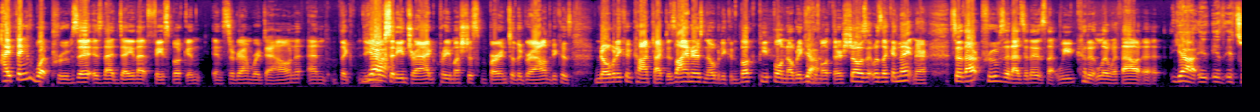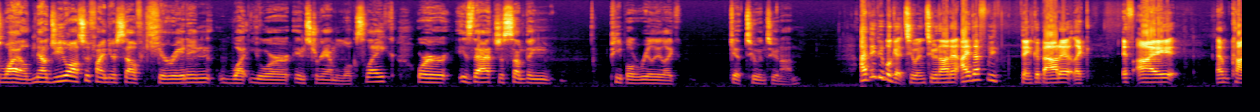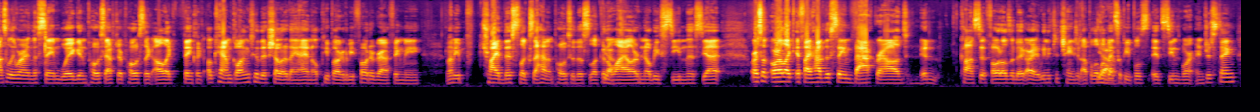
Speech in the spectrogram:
I think what proves it is that day that Facebook and Instagram were down, and the New Yeah. York City drag pretty much just burned to the ground because nobody could contact designers, nobody could book people, nobody could Yeah. promote their shows. It was like a nightmare. So that proves it as it is that we couldn't live without it. Yeah, it, it, it's wild. Now, do you also find yourself curating what your Instagram looks like, or is that just something people really like get too in tune on? I think people get too in tune on it. I definitely think about it. Like, if I am constantly wearing the same wig and post after post, like I'll like think like, okay, I'm going to the show today. I know people are gonna be photographing me. Let me p- try this look. 'cause I haven't posted this look in Yeah. a while, or nobody's seen this yet, or some, or like if I have the same background mm-hmm. in constant photos, I'll be like, all right, we need to change it up a little Yeah. bit so people it seems more interesting.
